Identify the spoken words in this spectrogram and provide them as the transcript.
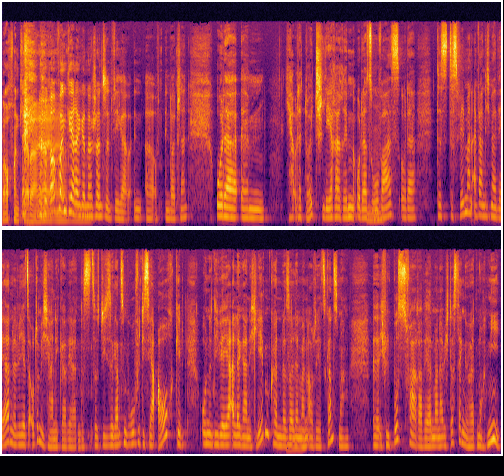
Rauchfangkehrer, ja. Rauchfangkehrer, ja, genau, Schornsteinfeger in, äh, in Deutschland. Oder, ähm, ja, oder Deutschlehrerin oder mhm. sowas. Oder das, das will man einfach nicht mehr werden. Wer will jetzt Automechaniker werden? Das sind so diese ganzen Berufe, die es ja auch gibt, ohne die wir ja alle gar nicht leben können. Wer soll mhm. denn mein Auto jetzt ganz machen? Äh, ich will Busfahrer werden. Wann habe ich das denn gehört? Noch nie.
